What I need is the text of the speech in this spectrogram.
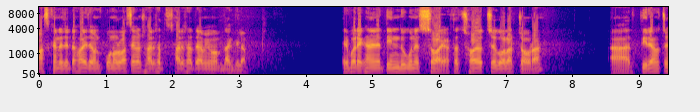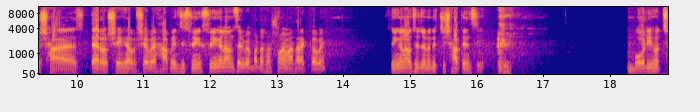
মাঝখানে যেটা হয়, যেমন পনেরো আছে, এখন সাড়ে সাত সাড়ে সাতে আমি দাগ দিলাম। এরপর এখানে তিন দুগুণে ছয়, অর্থাৎ ছয় হচ্ছে গলার চওড়া, আর তিরা হচ্ছে তেরো, সেই হিসাবে হাফ ইঞ্চি সুইং সুইং অ্যালাউন্সের ব্যাপারটা সবসময় মাথায় রাখতে হবে। সুইং অ্যালাউন্সের জন্য দিচ্ছি সাত ইঞ্চি বডি হচ্ছে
